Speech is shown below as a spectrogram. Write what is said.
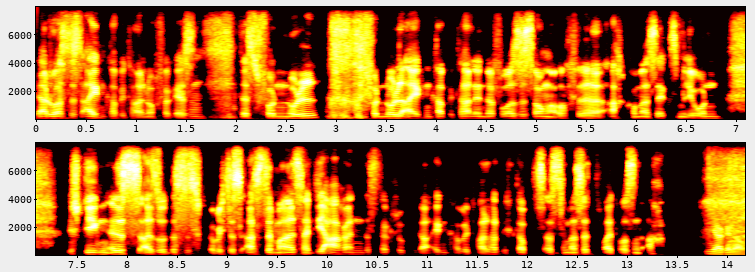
Ja, du hast das Eigenkapital noch vergessen, das von null, von null Eigenkapital in der Vorsaison auf äh, 8,6 Millionen gestiegen ist. Also das ist, glaube ich, das erste Mal seit Jahren, dass der Club wieder Eigenkapital hat. Ich glaube, das erste Mal seit 2008. Ja, genau.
